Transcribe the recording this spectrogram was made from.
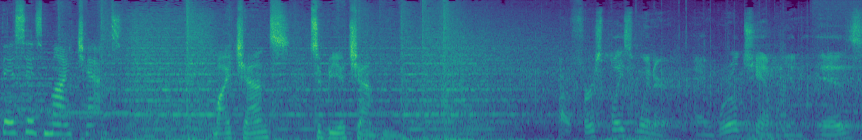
This is my chance. My chance to be a champion. Our first place winner and world champion is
